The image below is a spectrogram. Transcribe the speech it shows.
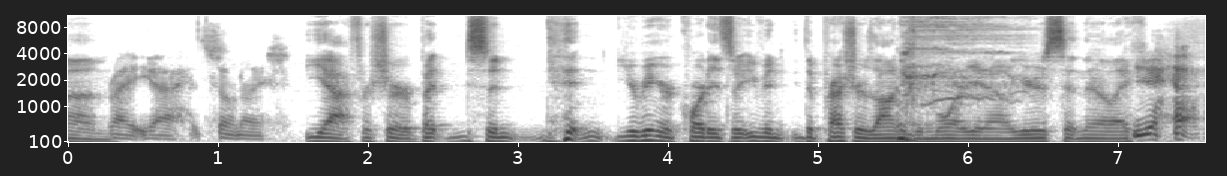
Um, right, yeah, it's so nice. Yeah, for sure. But so you're being recorded, so even the pressure is on even more. You know, you're just sitting there like, Yeah, well,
